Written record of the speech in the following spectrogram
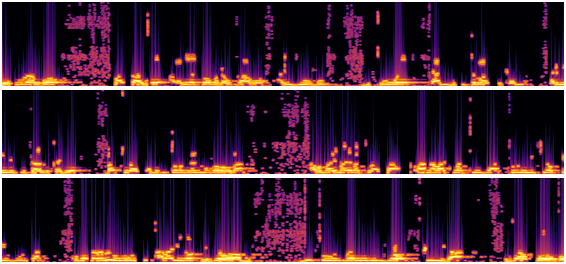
ni ukuvuga ngo twasanze abanyekongo nabo ubwabo ari igihugu gituwe kandi gifite abasirikari harimo imiti itandukanye. Baturasa mu gitondo na nimugoroba abamarimaye baturasa abana bacu bakiga turi imiti yo kwivuza kugeza na n'uyu munsi aba ariyo ni byo babamo dutunzwe n'ibiryo kwiba iby'abakongo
